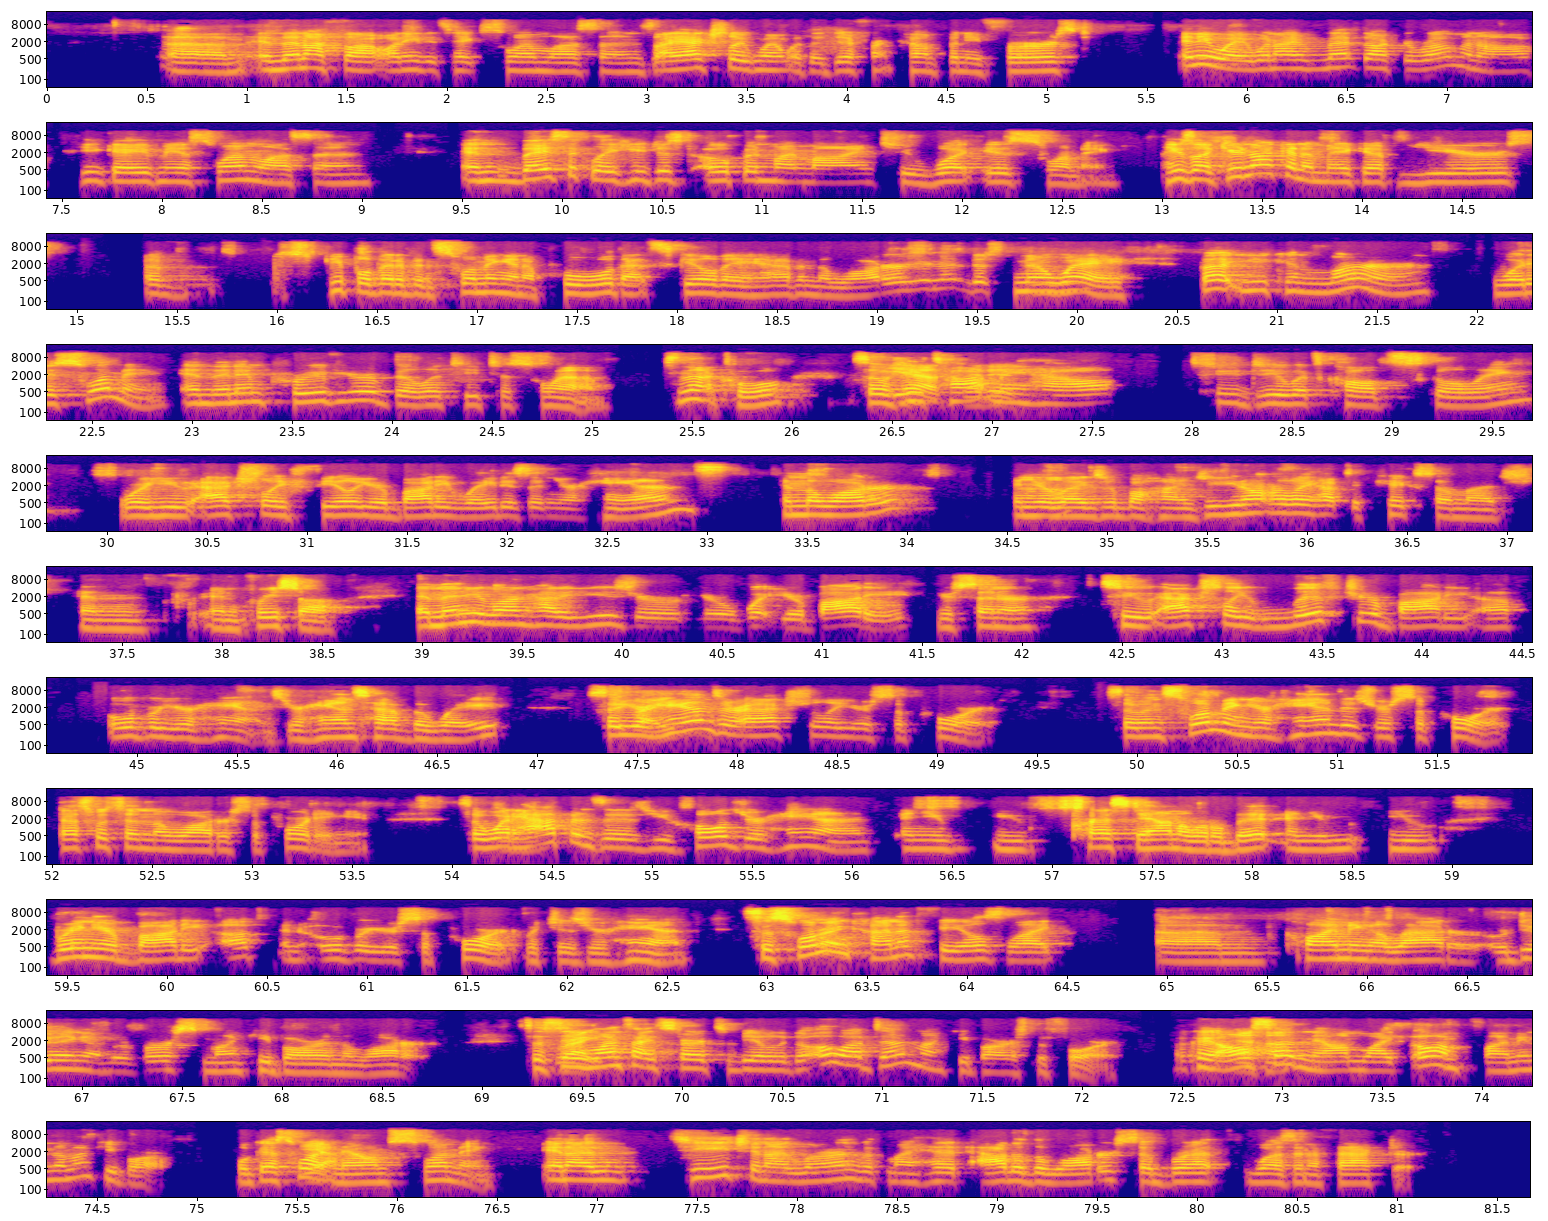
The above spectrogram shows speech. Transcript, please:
um, and then I thought, well, I need to take swim lessons. I actually went with a different company first. Anyway, when I met Dr. Romanov, he gave me a swim lesson. And basically, he just opened my mind to what is swimming. He's like, You're not going to make up years of people that have been swimming in a pool, that skill they have in the water. Not, there's no mm-hmm. way. But you can learn what is swimming and then improve your ability to swim. Isn't that cool? So yes, he taught me how to do what's called sculling where you actually feel your body weight is in your hands in the water and uh-huh. your legs are behind you. You don't really have to kick so much in in freestyle. And then you learn how to use your your what your body, your center, to actually lift your body up over your hands. Your hands have the weight. So your right. hands are actually your support. So in swimming, your hand is your support. That's what's in the water supporting you. So what happens is you hold your hand and you you press down a little bit and you you bring your body up and over your support, which is your hand. So swimming right. kind of feels like um, climbing a ladder or doing a reverse monkey bar in the water. So see, right. once I start to be able to go, oh, I've done monkey bars before. Okay, all uh-huh. of a uh-huh. sudden now I'm like, oh, I'm climbing the monkey bar. Well, guess what? Yeah. Now I'm swimming. And I teach and I learn with my head out of the water. So breath wasn't a factor.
